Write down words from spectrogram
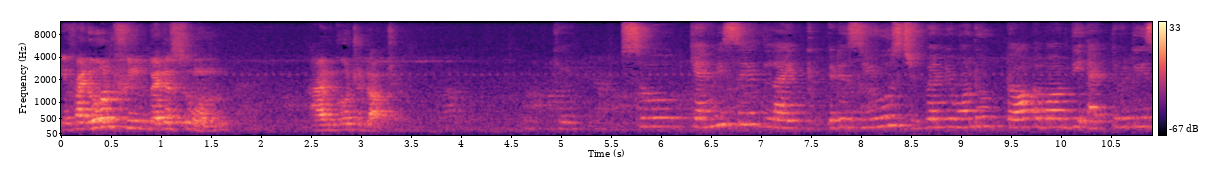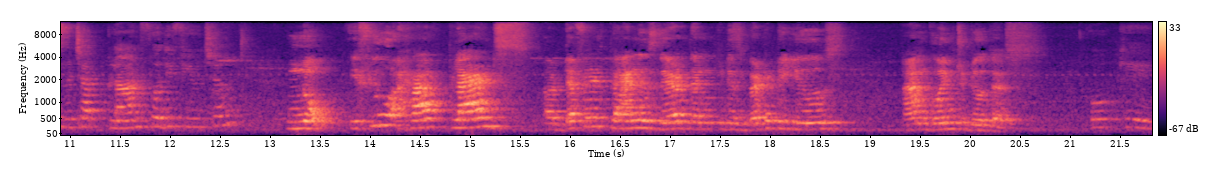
if I don't feel better soon, I'll go to doctor. Okay. So, can we say like it is used when we want to talk about the activities which are planned for the future? No. If you have plans, a definite plan is there, then it is better to use I'm going to do this. Okay.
